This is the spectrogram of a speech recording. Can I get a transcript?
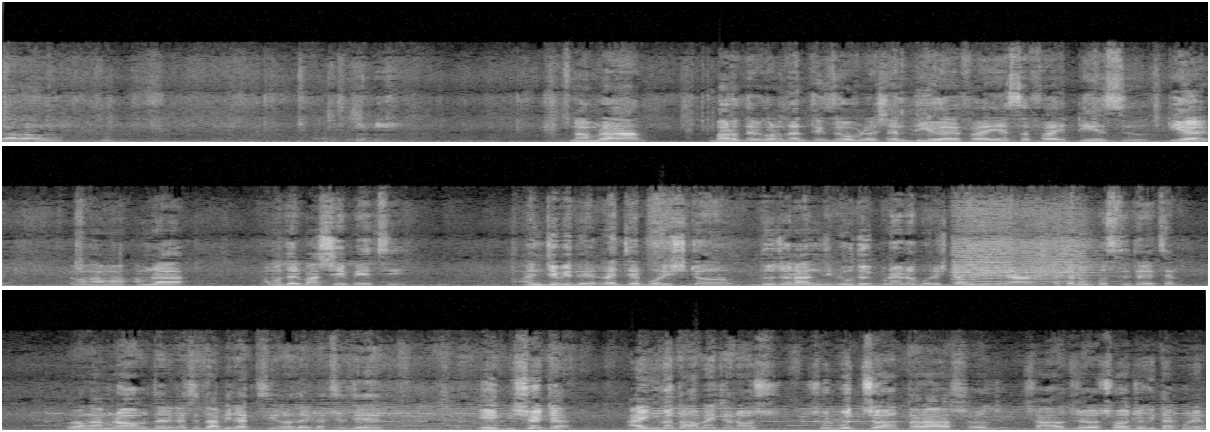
দাঁড়াও আমরা ভারতের গণতান্ত্রিক যুব federation DYFI SFI TSU TIF এবং আমরা আমাদের পাশে পেয়েছি আইনজীবীদের, রাজ্যের বরিষ্ঠ দুজন আইনজীবী, উদয়পুরেরও বরিষ্ঠ আইনজীবীরা এখানে উপস্থিত হয়েছেন। এবং আমরাও ওদের কাছে দাবি রাখছি, ওনাদের কাছে যে এই বিষয়টা আইনগতভাবে যেন সর্বোচ্চ তারা সাহায্য সহযোগিতা করেন।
